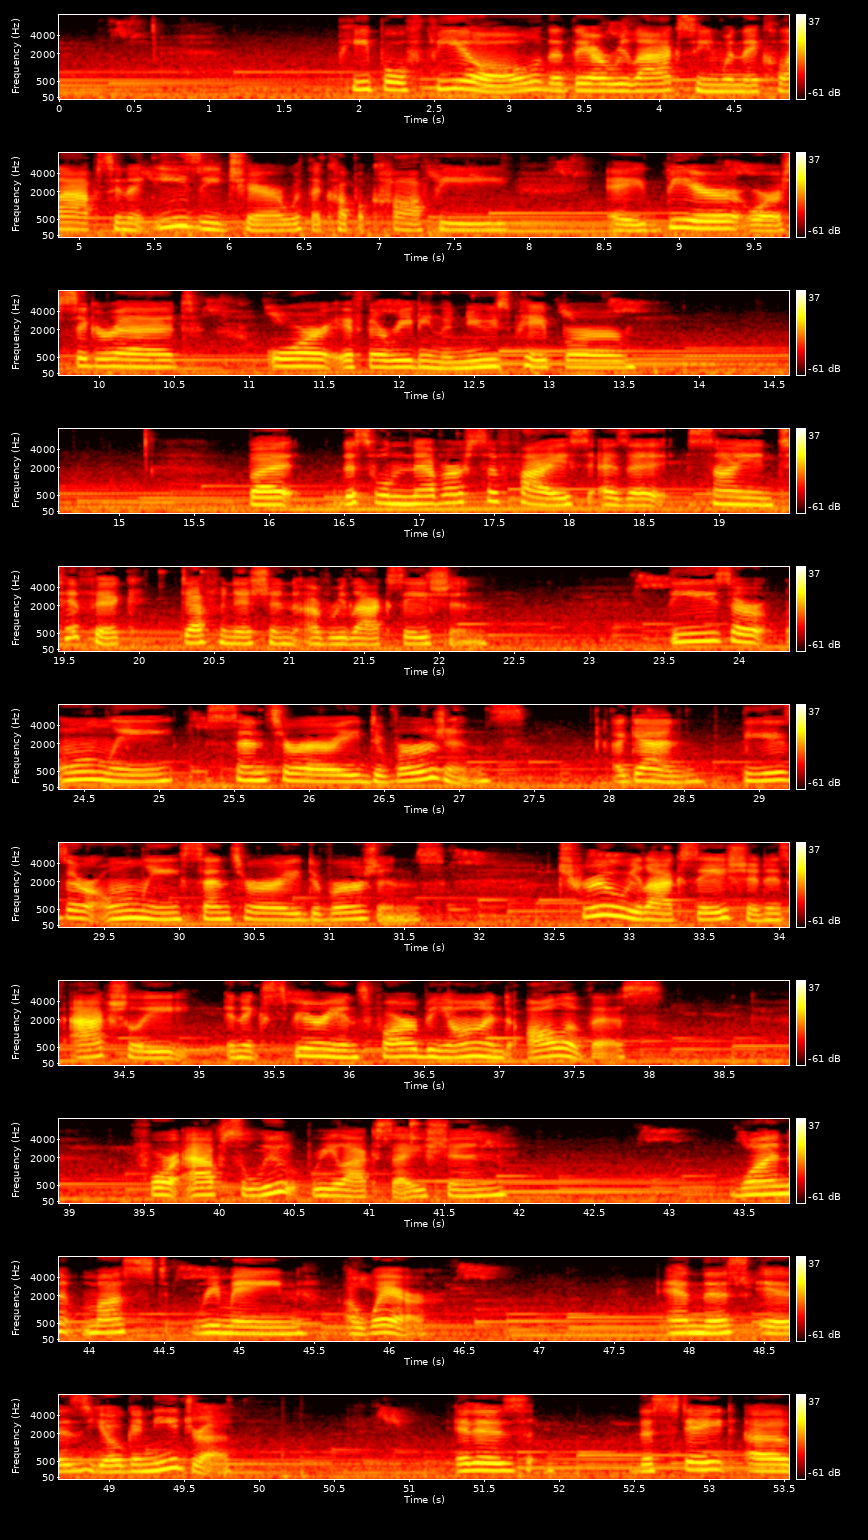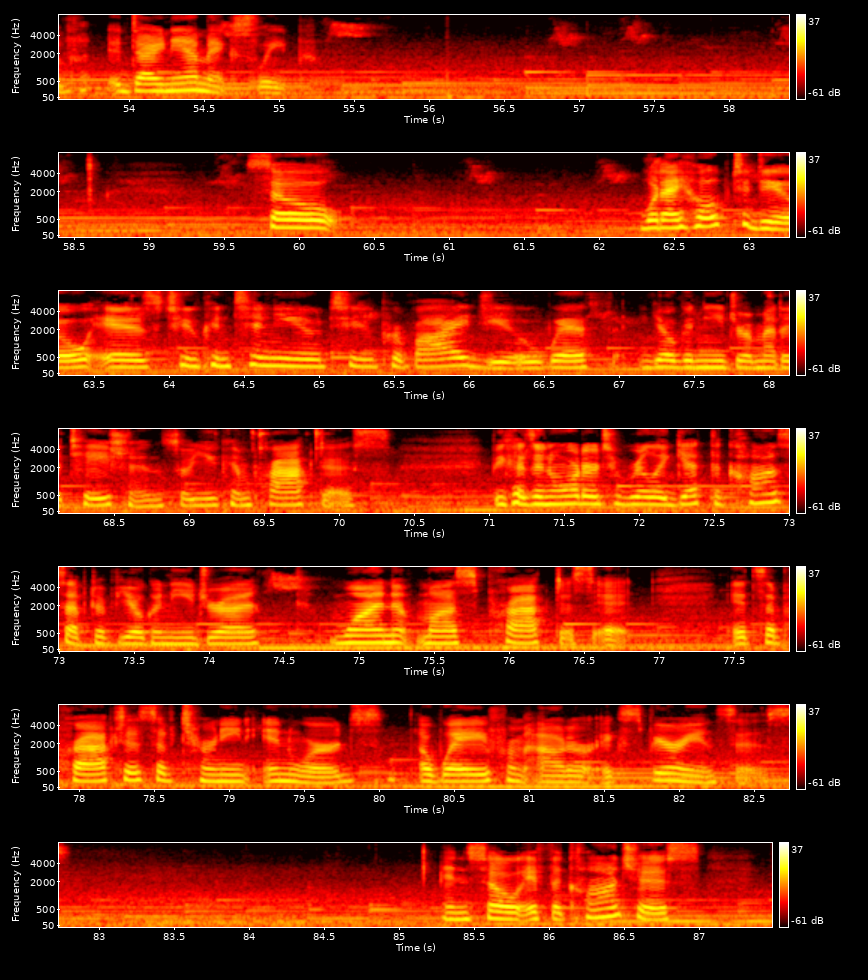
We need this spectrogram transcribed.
people feel that they are relaxing when they collapse in an easy chair with a cup of coffee, a beer, or a cigarette, or if they're reading the newspaper. But this will never suffice as a scientific definition of relaxation. These are only sensory diversions. Again, these are only sensory diversions. True relaxation is actually an experience far beyond all of this. For absolute relaxation, one must remain aware. And this is Yoga Nidra. It is the state of dynamic sleep. So, what I hope to do is to continue to provide you with Yoga Nidra meditation so you can practice. Because in order to really get the concept of Yoga Nidra, one must practice it. It's a practice of turning inwards, away from outer experiences. And so, if the conscious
